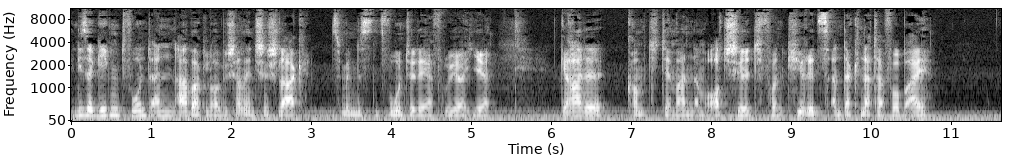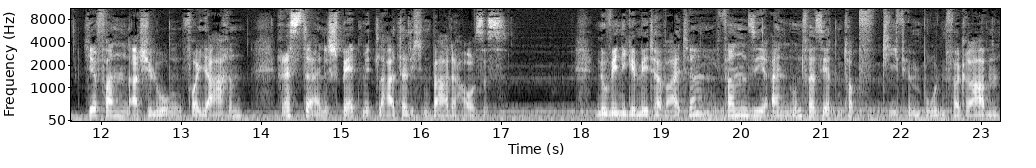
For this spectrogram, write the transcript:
In dieser Gegend wohnt ein abergläubischer Menschenschlag, zumindest wohnte der früher hier. Gerade kommt der Mann am Ortsschild von Kyritz an der Knatter vorbei. Hier fanden Archäologen vor Jahren Reste eines spätmittelalterlichen Badehauses. Nur wenige Meter weiter fanden sie einen unversehrten Topf tief im Boden vergraben,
